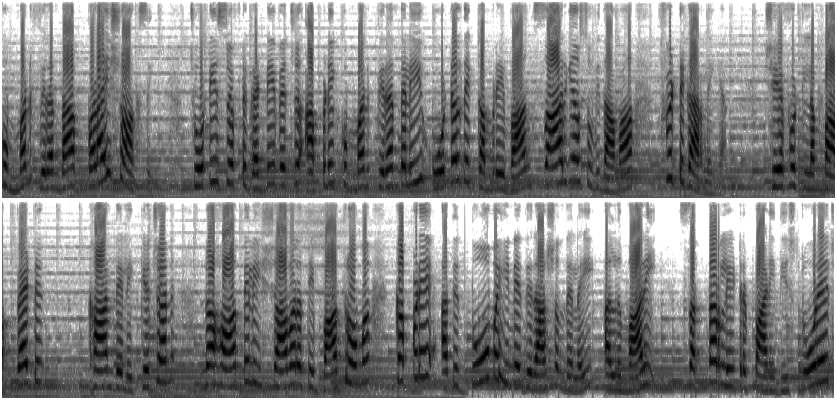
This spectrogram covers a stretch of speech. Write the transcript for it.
ਘੁੰਮਣ ਫਿਰਨ ਦਾ ਬੜਾ ਹੀ ਸ਼ੌਕ ਸੀ। ਛੋਟੀ ਸਵਿਫਟ ਗੱਡੀ ਵਿੱਚ ਆਪਣੇ ਘੁੰਮਣ ਫਿਰਨ ਦੇ ਲਈ ਹੋਟਲ ਦੇ ਕਮਰੇ ਵਾਂਗ ਸਾਰੀਆਂ ਸੁਵਿਧਾਵਾਂ ਫਿੱਟ ਕਰ ਲਈਆਂ। 6 ਫੁੱਟ ਲੰਬਾ ਬੈੱਡ, ਖਾਣ ਦੇ ਲਈ ਕਿਚਨ ਨਹਾਉਣ ਦੇ ਲਈ ਸ਼ਾਵਰ ਅਤੇ ਬਾਥਰੂਮ, ਕੱਪੜੇ ਅਤੇ 2 ਮਹੀਨੇ ਦੇ ਰਾਸ਼ਨ ਦੇ ਲਈ ਅਲਮਾਰੀ 70 ਲੀਟਰ ਪਾਣੀ ਦੀ ਸਟੋਰੇਜ,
